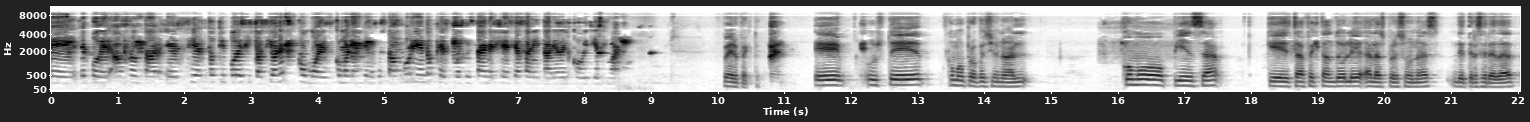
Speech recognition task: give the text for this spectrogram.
de, de poder afrontar eh, cierto tipo de situaciones como es como la que nos está ocurriendo que es pues esta emergencia sanitaria del COVID-19. Perfecto. Eh, usted como profesional, ¿cómo piensa que está afectándole a las personas de tercera edad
